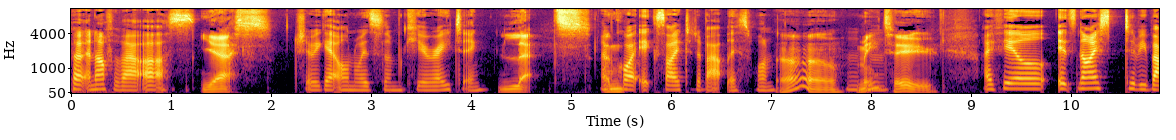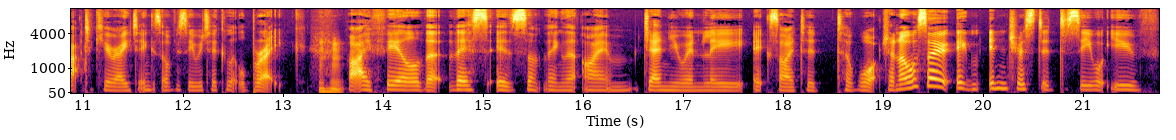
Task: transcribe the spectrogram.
but enough about us. Yes, Shall we get on with some curating? let's. I'm And quite excited about this one. oh, Mm-hmm. me too. I feel it's nice to be back to curating because obviously we took a little break. But I feel that this is something that I'm genuinely excited to watch and also in- interested to see what you've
